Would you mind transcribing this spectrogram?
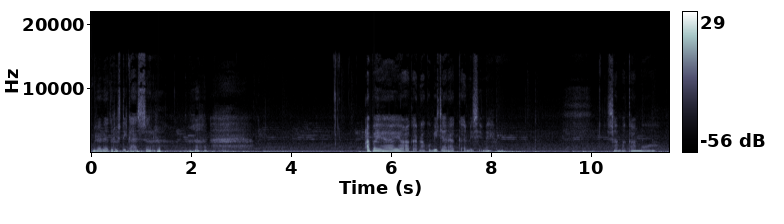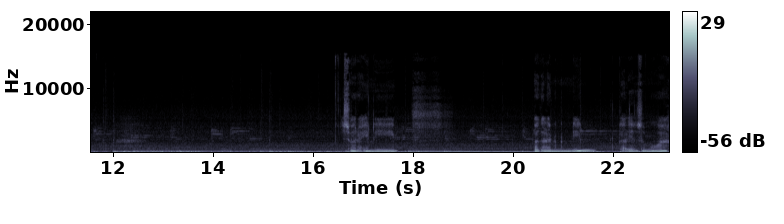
berada terus di kasur. Apa ya yang akan aku bicarakan di sini sama kamu? Suara ini bakalan nemenin kalian semua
